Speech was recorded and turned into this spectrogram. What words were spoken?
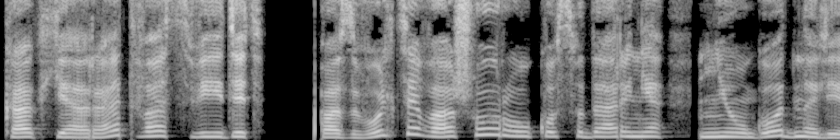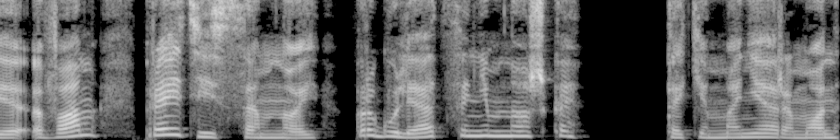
Как я рад вас видеть. Позвольте вашу руку, сударыня. Не угодно ли вам пройтись со мной, прогуляться немножко?» Таким манером он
